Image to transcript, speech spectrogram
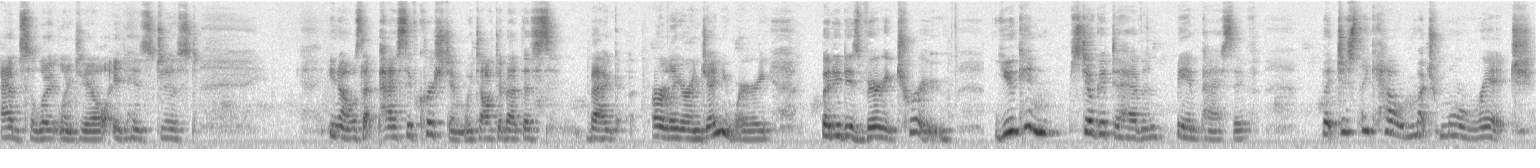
Absolutely, Jill. It has just, you know, I was that passive Christian. We talked about this back earlier in January, but it is very true. You can still get to heaven being passive, but just think how much more rich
